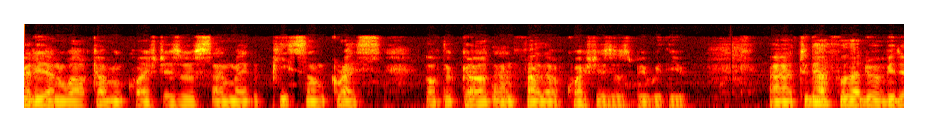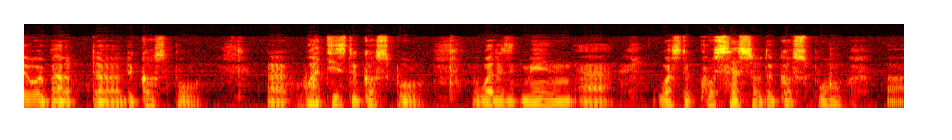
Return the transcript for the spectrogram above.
Everybody, and welcome in Christ Jesus, and may the peace and grace of the God and Father of Christ Jesus be with you. Uh, today, I thought I'd do a video about uh, the gospel. Uh, what is the gospel? What does it mean? Uh, what's the process of the gospel? Uh,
